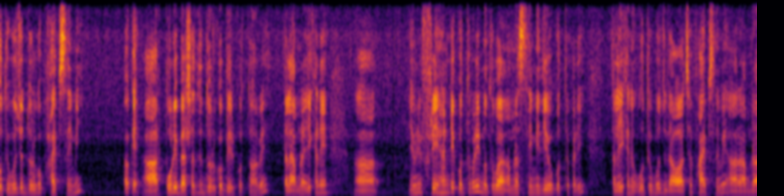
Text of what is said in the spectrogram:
অতিভুজের দৈর্ঘ্য ফাইভ সেমি ওকে আর পরিব্যাসার্ধের দৈর্ঘ্য বের করতে হবে। তাহলে আমরা এখানে এমনি ফ্রি হ্যান্ডে করতে পারি, নতুবা আমরা সেমি দিয়েও করতে পারি। তাহলে এখানে অতিভুজ দেওয়া আছে ফাইভ সেমি আর আমরা,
